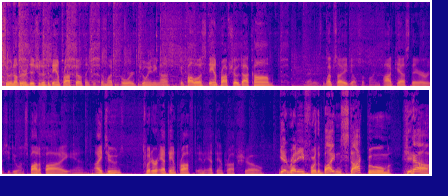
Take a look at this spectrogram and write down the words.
to another edition of the Dan Proft Show. Thank you so much for joining us. You can follow us, danproftshow.com. That is the website. You also find podcasts there, as you do on Spotify and iTunes, Twitter, at Dan Proft and at Dan Proft Show. Get ready for the Biden stock boom. Yeah.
